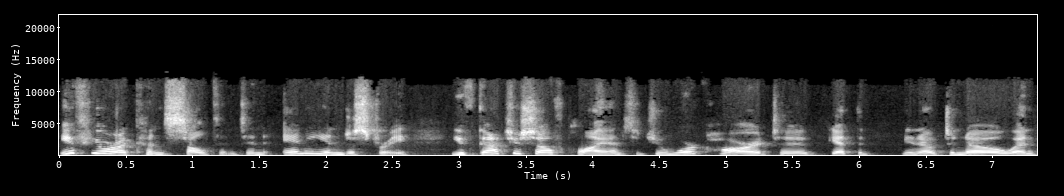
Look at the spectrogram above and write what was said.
If you're a consultant in any industry, you've got yourself clients that you work hard to get the you know to know and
